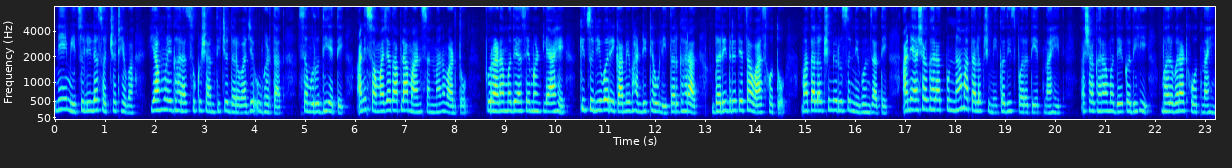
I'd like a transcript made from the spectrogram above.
नेहमी चुलीला स्वच्छ ठेवा. यामुळे घरात सुखशांतीचे दरवाजे उघडतात समृद्धी येते आणि समाजात आपला मान सन्मान वाढतो. पुराणामध्ये असे म्हटले आहे की चुलीवर रिकामी भांडी ठेवली तर घरात दरिद्रतेचा वास होतो. माता लक्ष्मी रुसून निघून जाते आणि अशा घरात पुन्हा माता लक्ष्मी कधीच परत येत नाहीत. अशा घरामध्ये कधीही भरभराट होत नाही.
